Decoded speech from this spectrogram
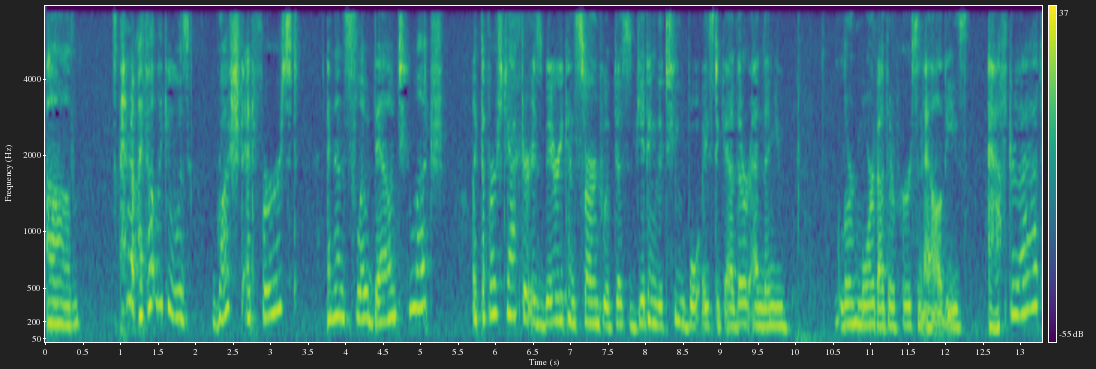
Um, I don't know. I felt like it was rushed at first and then slowed down too much. Like the first chapter is very concerned with just getting the two boys together, and then you learn more about their personalities after that.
